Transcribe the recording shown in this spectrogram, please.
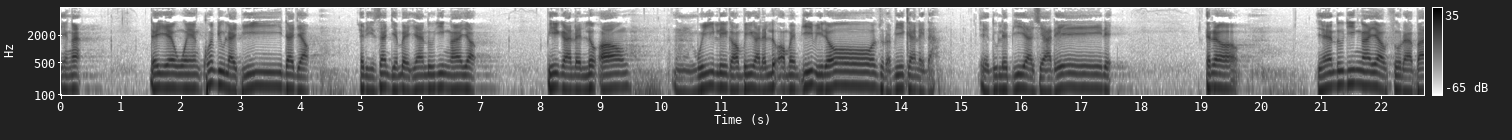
ယင်ကတရားဝင်ခွင့်ပြုလိုက်ပြီဒါကြောင့် အဲ့ဒီစန့်ကျင်ဘက်ရန်သူကြီး9ယောက်ပြီးကလည်းလွတ်အောင်မွေးလေးကောင်ပြီးကလည်းလွတ်အောင်ပဲပြေးပြီးတော့ဆိုတော့ပြေးခံလိုက်တာအဲသူလည်းပြေးရရှာတယ်တဲ့အဲ့တော့ရန်သူကြီး9ယောက်ဆိုတာဘာ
